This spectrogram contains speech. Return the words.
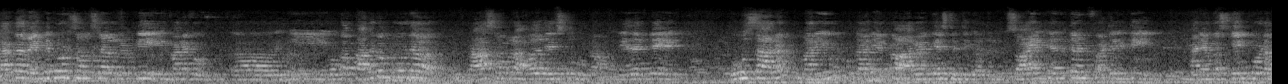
గత రెండు మూడు సంవత్సరాల నుండి మనకు ఈ ఒక పథకం కూడా రాష్ట్రంలో అమలు చేస్తూ ఉన్నాం. ఏదంటే భూసారం మరియు దాని యొక్క ఆరోగ్య స్థితిగతులు. సాయిల్ హెల్త్ అండ్ ఫర్టిలిటీ అనే ఒక స్కీమ్ కూడా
